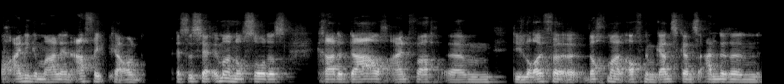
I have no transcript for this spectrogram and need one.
auch einige Male in Afrika und es ist ja immer noch so, dass gerade da auch einfach ähm, die Läufer äh, nochmal auf einem ganz, ganz anderen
